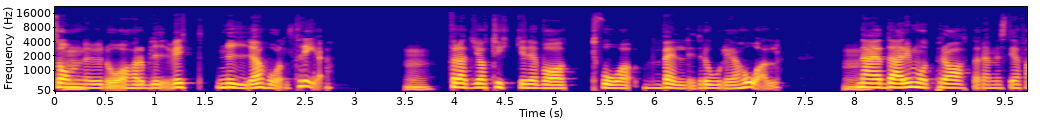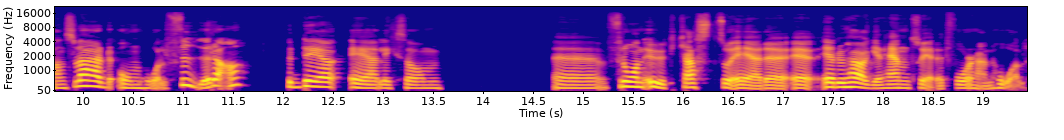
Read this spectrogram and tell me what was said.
Som Mm. nu då har blivit nya hål 3. Mm, För att jag tycker det var två väldigt roliga hål. mm, När jag däremot pratade med Stefan Svärd om hål 4, för det är liksom eh, från utkast så är det, eh, är du högerhänt så är det ett forehand-hål,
